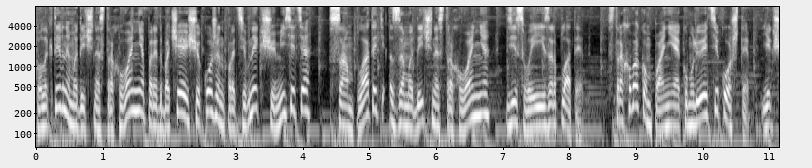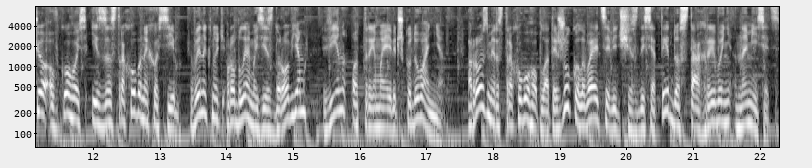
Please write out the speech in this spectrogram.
Колективне медичне страхування передбачає, що кожен працівник щомісяця сам платить за медичне страхування зі своєї зарплати. Страхова компанія акумулює ці кошти. Якщо в когось із застрахованих осіб виникнуть проблеми зі здоров'ям, він отримає відшкодування. Розмір страхового платежу коливається від 60 до 100 гривень на місяць.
